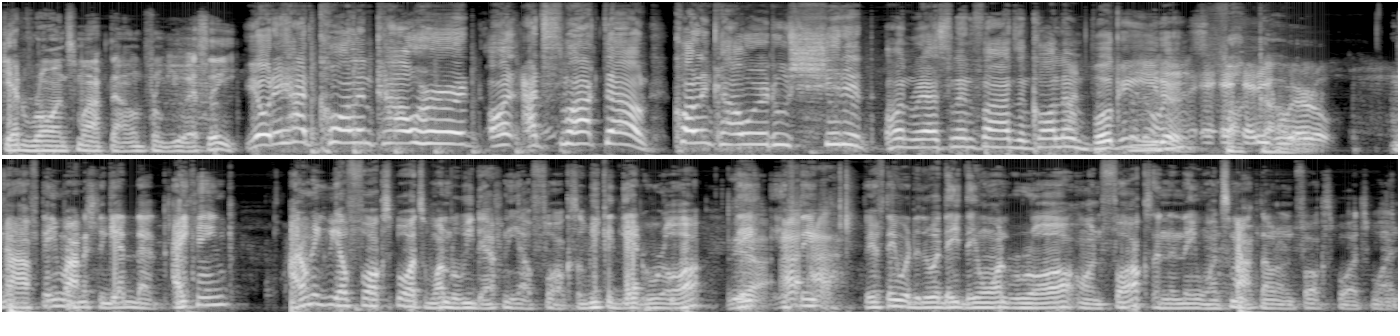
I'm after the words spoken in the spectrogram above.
get Raw and SmackDown from USA. Yo, they had Colin Cowherd on at SmackDown. Colin Cowherd who shitted on wrestling fans and called them booger eaters. Eddie Guerrero. Now, if they managed to get that, I think I don't think we have Fox Sports One, but we definitely have Fox, so we could get Raw. They, Yeah, if I- they I- if they were to do it, they, they want Raw on Fox, and then they want SmackDown on Fox Sports One.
